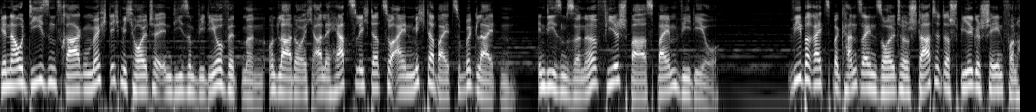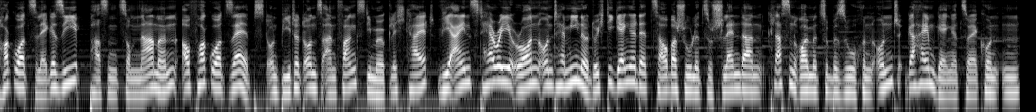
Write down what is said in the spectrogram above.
Genau diesen Fragen möchte ich mich heute in diesem Video widmen und lade euch alle herzlich dazu ein, mich dabei zu begleiten. In diesem Sinne, viel Spaß beim Video. Wie bereits bekannt sein sollte, startet das Spielgeschehen von Hogwarts Legacy, passend zum Namen, auf Hogwarts selbst und bietet uns anfangs die Möglichkeit, wie einst Harry, Ron und Hermine durch die Gänge der Zauberschule zu schlendern, Klassenräume zu besuchen und Geheimgänge zu erkunden.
